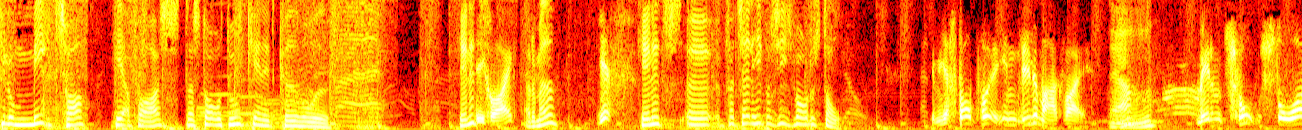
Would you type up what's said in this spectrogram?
kilometer her for os, der står du, Kenneth Kødhoved. Kenneth, Det er korrekt. er du med? Yes. Kenneth, øh, fortæl helt præcis, hvor du står. Jamen, jeg står på en lille markvej Ja. Mhm. mellem to store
